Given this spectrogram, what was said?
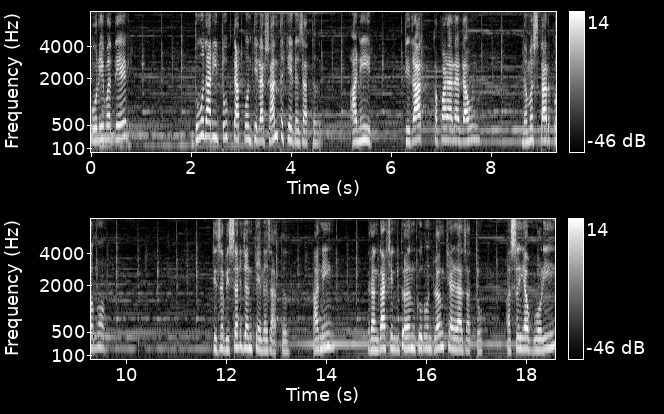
होळीमध्ये दूध आणि तूप टाकून तिला शांत केलं जातं आणि ती रात कपाळाला लावून नमस्कार करून तिचं विसर्जन केलं जातं आणि रंगाचे वितरण करून रंग खेळला जातो. असं या होळी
